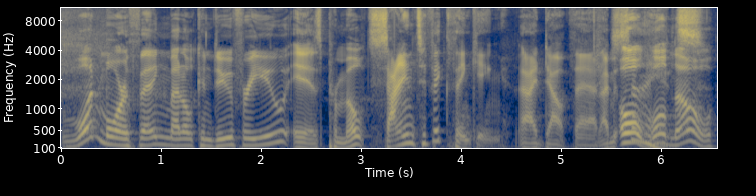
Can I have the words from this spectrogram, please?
One more thing metal can do for you is promote scientific thinking. I doubt that. I mean, oh well, Science. no.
